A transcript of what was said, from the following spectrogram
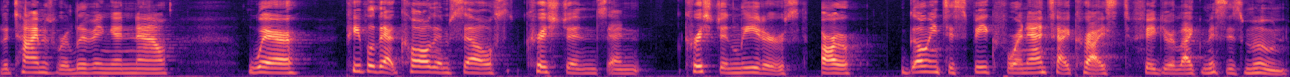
the times we're living in now, where people that call themselves Christians and Christian leaders are going to speak for an Antichrist figure like Mrs. Moon,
